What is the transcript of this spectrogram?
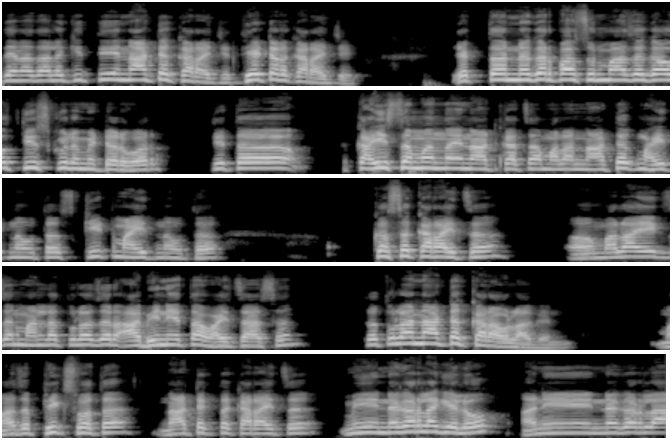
देण्यात आलं की ते नाटक करायचे थिएटर करायचे. एक तर नगरपासून माझं गाव तीस किलोमीटरवर. तिथं काही संबंध नाही नाटकाचा. मला नाटक माहीत नव्हतं स्किट माहीत नव्हतं. कसं करायचं? मला एक जण म्हणला तुला जर अभिनेता व्हायचा असेल तर तुला नाटक करावं लागेल. माझं फिक्स होतं. नाटक तर करायचं. मी नगरला गेलो आणि नगरला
